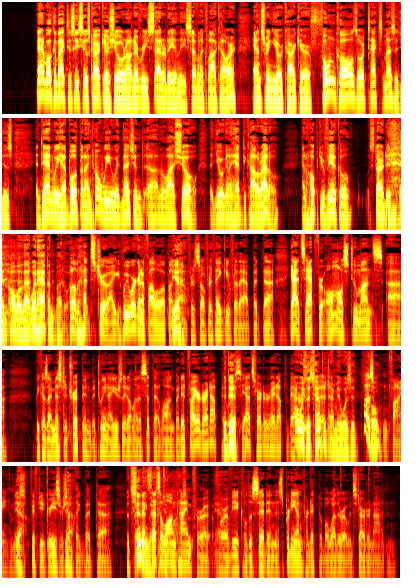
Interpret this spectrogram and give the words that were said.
And welcome back to CCO's Car Care Show around every Saturday in the 7 o'clock hour, answering your car care phone calls or text messages. And Dan, we have both, but I know we had mentioned uh, on the last show that you were going to head to Colorado and hoped your vehicle started and all of that. What happened, by the way? Well, that's true. I, we were going to follow up on Yeah. that. For, so, for thank you for that. But uh, yeah, it sat for almost two months. Uh, because I missed a trip in between. I usually don't let it sit that long, but it fired right up. It did? was- Yeah, it started right up. The battery. What was the temperature? I mean, was it Well, it cold? was fine. I mean, Yeah. it's 50 degrees or Yeah. something, but, uh, But but sitting that's, there that's a long months. time for a for a vehicle to sit, and it's pretty unpredictable whether it would start or not. And,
